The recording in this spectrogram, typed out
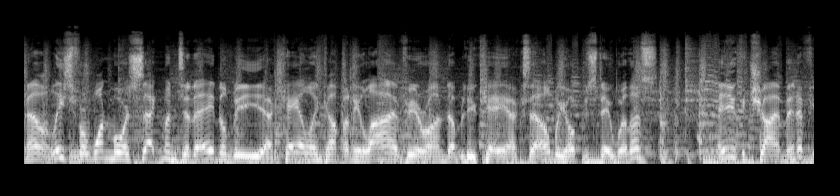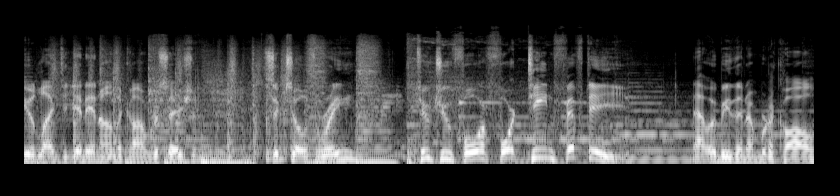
Now, at least for one more segment today, it'll be uh, Cail and Company live here on WKXL. We hope you stay with us. And you can chime in if you'd like to get in on the conversation. 603 224 1450. That would be the number to call.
